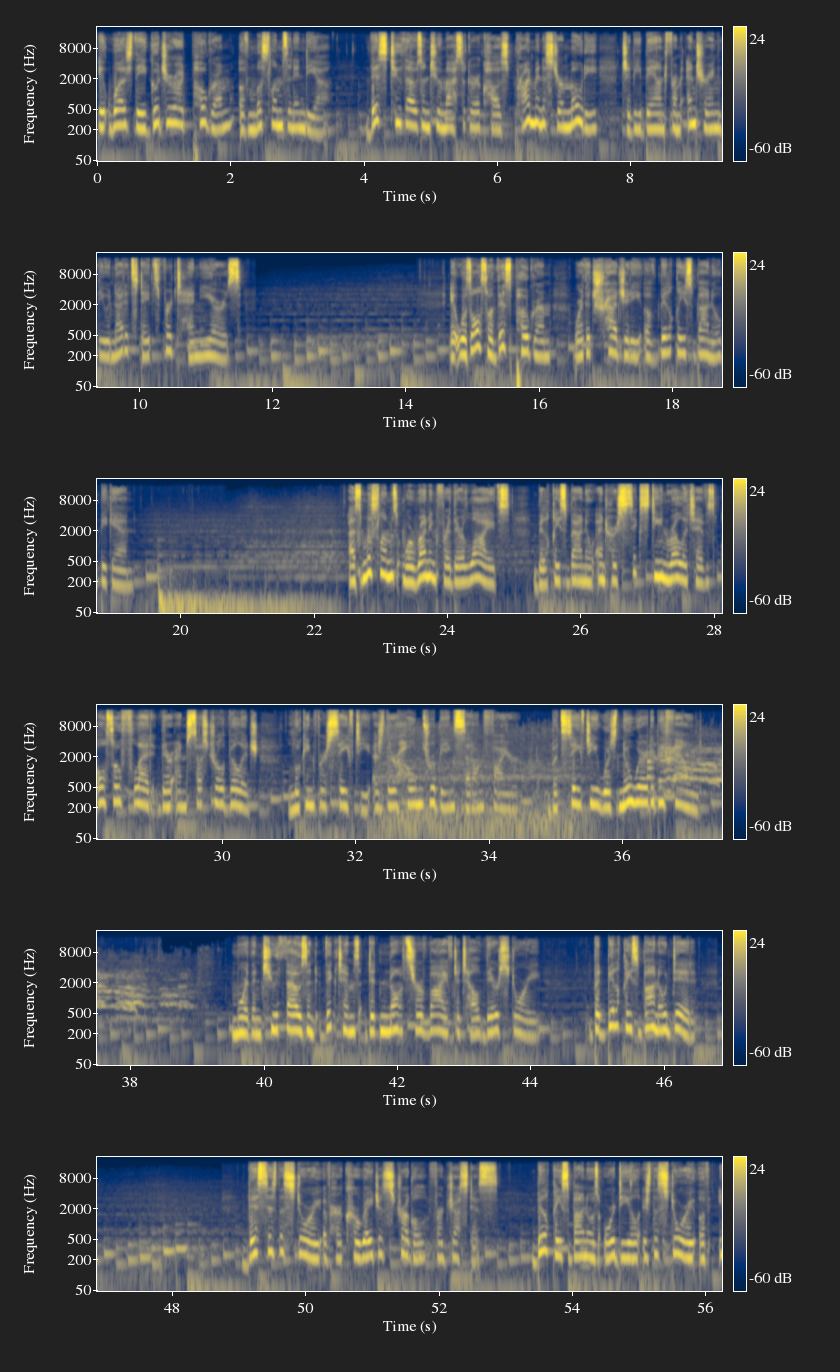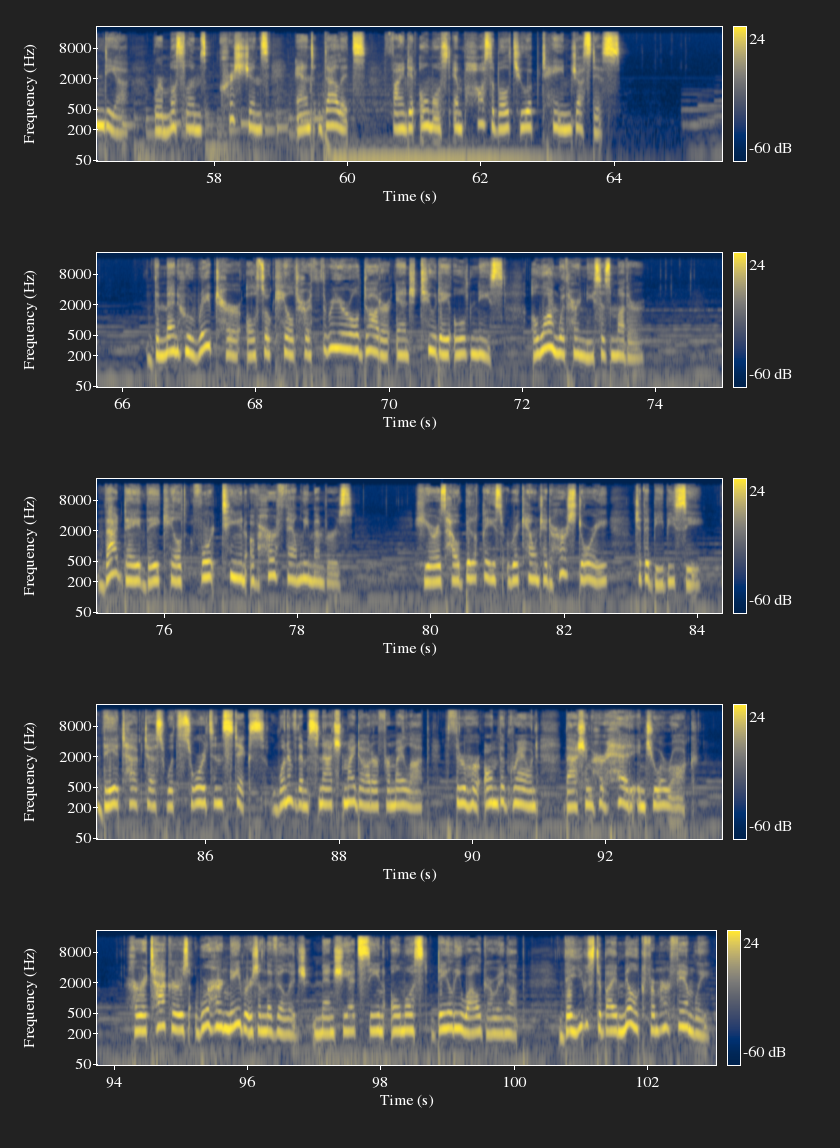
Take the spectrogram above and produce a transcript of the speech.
It was the Gujarat pogrom of Muslims in India. This 2002 massacre caused Prime Minister Modi to be banned from entering the United States for 10 years. It was also this pogrom where the tragedy of Bilkis Banu began. As Muslims were running for their lives, Bilkis Banu and her 16 relatives also fled their ancestral village looking for safety as their homes were being set on fire. But safety was nowhere to be found. More than 2,000 victims did not survive to tell their story. But Bilkis Banu did, this is the story of her courageous struggle for justice. Bilkis Banu's ordeal is the story of India, where Muslims, Christians, and Dalits find it almost impossible to obtain justice. The men who raped her also killed her three year old daughter and two day old niece, along with her niece's mother. That day, they killed 14 of her family members. Here is how Bilkis recounted her story to the BBC. They attacked us with swords and sticks. One of them snatched my daughter from my lap, threw her on the ground, bashing her head into a rock. Her attackers were her neighbors in the village, men she had seen almost daily while growing up. They used to buy milk from her family.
